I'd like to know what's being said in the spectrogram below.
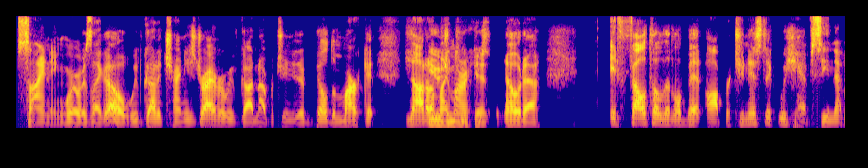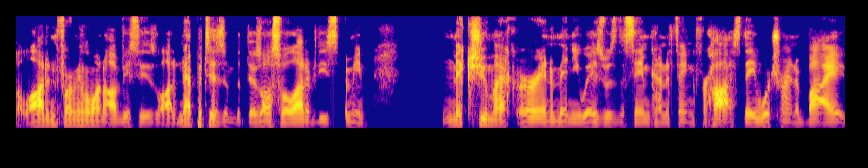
signing where it was like, oh, we've got a Chinese driver, we've got an opportunity to build a market, not Huge unlike market. Yuki Tsunoda. It felt a little bit opportunistic. We have seen that a lot in Formula One. Obviously, there's a lot of nepotism, but there's also a lot of these. I mean, Mick Schumacher, in many ways, was the same kind of thing for Haas. They were trying to buy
